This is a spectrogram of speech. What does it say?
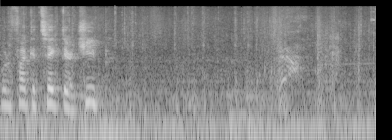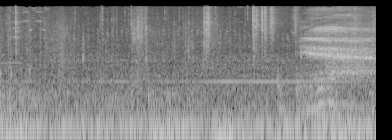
What if I could take their jeep? Yeah.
